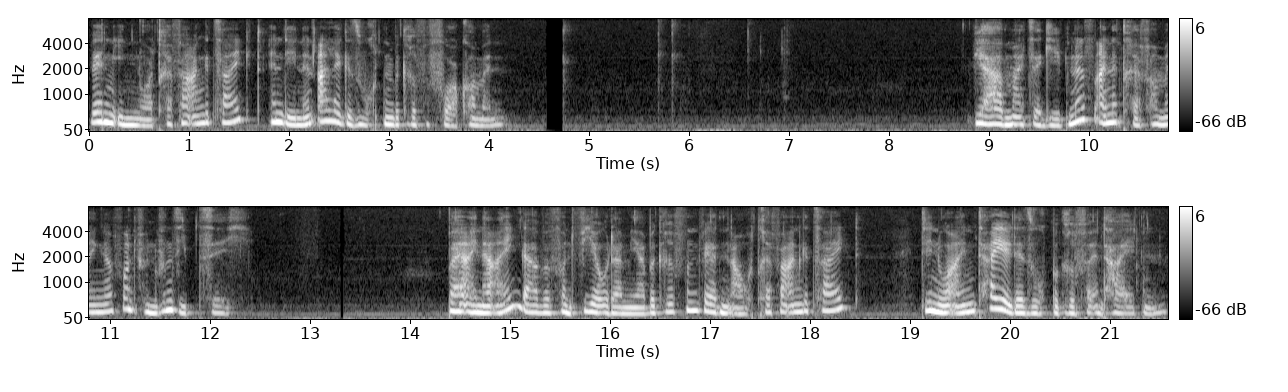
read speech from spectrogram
werden Ihnen nur Treffer angezeigt, in denen alle gesuchten Begriffe vorkommen. Wir haben als Ergebnis eine Treffermenge von 75. Bei einer Eingabe von vier oder mehr Begriffen werden auch Treffer angezeigt, die nur einen Teil der Suchbegriffe enthalten.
